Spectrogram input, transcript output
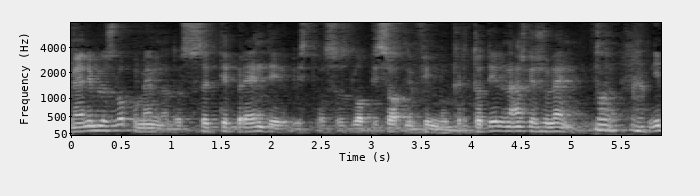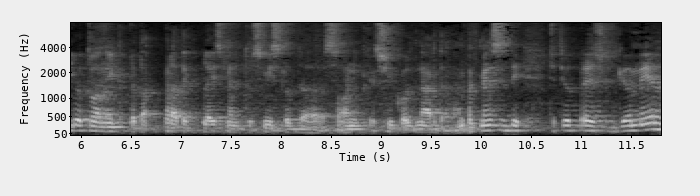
meni je bilo zelo pomembno, da so vse te brendi v bistvu, so zelo prisotni v filmu, ker to je del našega življenja. No, ja. Ni bil to nek product placement v smislu, da so oni še nikoli denar dali. Ampak meni se zdi, če ti odpreš Gmail,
